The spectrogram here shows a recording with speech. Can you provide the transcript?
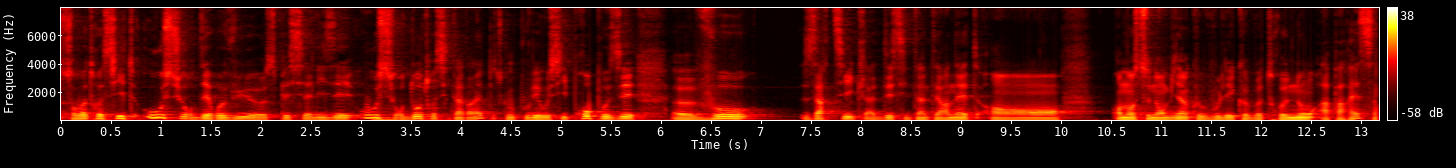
sur votre site ou sur des revues spécialisées ou sur d'autres sites internet, parce que vous pouvez aussi proposer vos articles à des sites internet en mentionnant bien que vous voulez que votre nom apparaisse,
